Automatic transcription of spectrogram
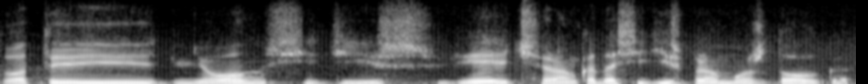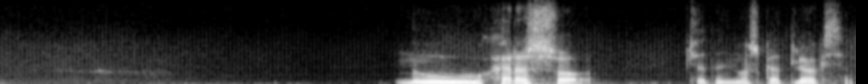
То ты днем сидишь, вечером, когда сидишь, прям может долго. Ну, хорошо. Что-то немножко отвлекся.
